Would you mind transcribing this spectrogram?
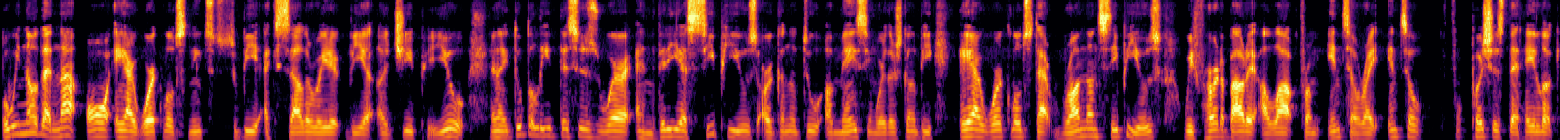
but we know that not all AI workloads needs to be accelerated via a GPU. And I do believe this is where NVIDIA CPUs are going to do amazing, where there's going to be AI workloads that run on CPUs. We've heard about it a lot from Intel, right? Intel pushes that hey look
